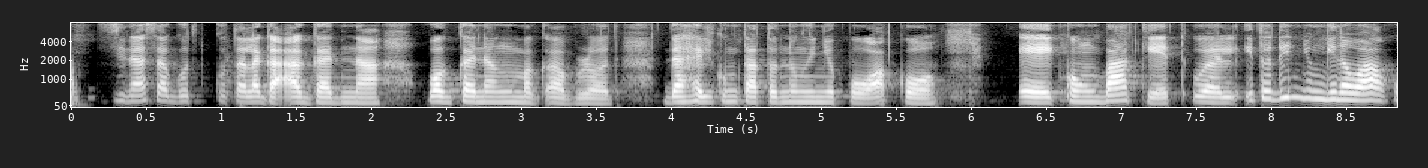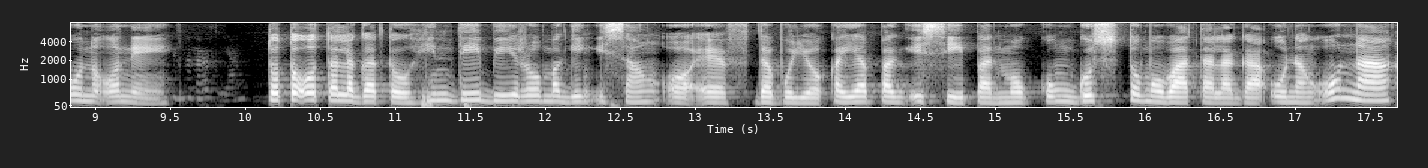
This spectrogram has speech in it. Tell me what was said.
sinasagot ko talaga agad na huwag ka nang mag-abroad. Dahil kung tatanungin niyo po ako, eh kung bakit, well, ito din yung ginawa ko noon eh. Totoo talaga to, hindi biro maging isang OFW kaya pag-isipan mo kung gusto mo ba talaga. Unang-una,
